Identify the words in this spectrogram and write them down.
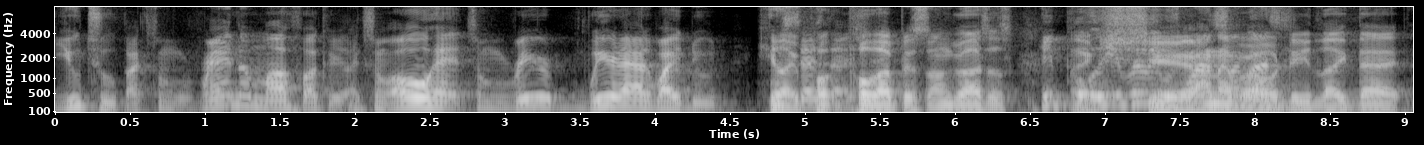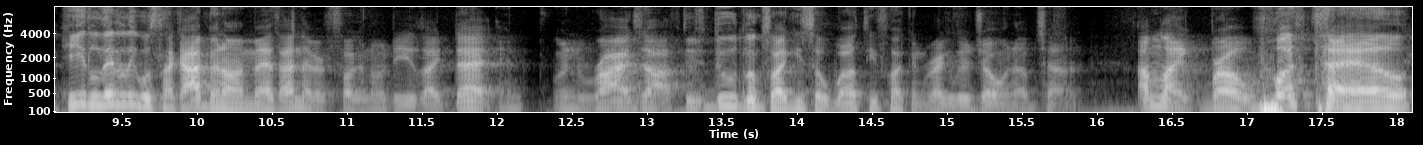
YouTube, like some random motherfucker, like some old head, some weird, weird ass white dude. He like pull, pull shit. up his sunglasses. He pull- like he shit, I never sunglasses. OD'd like that. He literally was like, I've been on meth. I never fucking OD'd like that. And when rides off, this dude looks like he's a wealthy fucking regular Joe in Uptown. I'm like, bro, what the hell?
